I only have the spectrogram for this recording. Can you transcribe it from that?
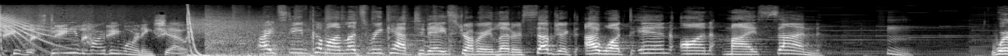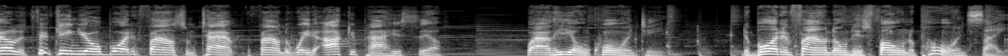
to the Steve Harvey Morning Show. All right, Steve, come on. Let's recap today's strawberry letter subject I walked in on my son. Hmm. Well, the 15 year old boy that found some time, found a way to occupy himself while he on quarantine. The boy then found on his phone a porn site.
